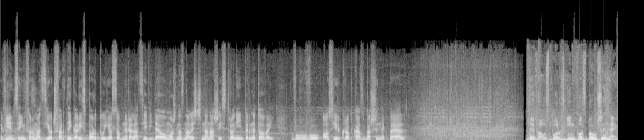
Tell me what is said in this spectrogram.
Więcej informacji o czwartej gali sportu i osobne relacje wideo można znaleźć na naszej stronie internetowej www.osir.zbaszynek.pl TV Sport Info z Bąszynek.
